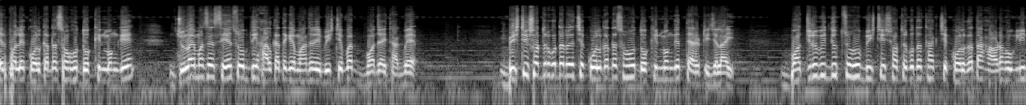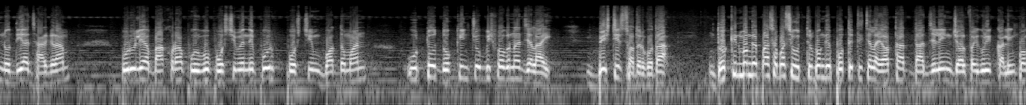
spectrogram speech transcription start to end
এর ফলে কলকাতা সহ দক্ষিণবঙ্গে জুলাই মাসের শেষ অবধি হালকা থেকে মাঝারি বৃষ্টিপাত বজায় থাকবে। বৃষ্টির সতর্কতা রয়েছে কলকাতা সহ দক্ষিণবঙ্গের তেরোটি জেলায়। বজ্রবিদ্যুৎ সহ বৃষ্টির সতর্কতা থাকছে কলকাতা, হাওড়া, হুগলি, নদিয়া, ঝাড়গ্রাম, পুরুলিয়া, বাঁকুড়া, পূর্ব, পশ্চিম মেদিনীপুর, পশ্চিম বর্ধমান, উত্তর, দক্ষিণ চব্বিশ পরগনা জেলায় বৃষ্টির সতর্কতা। দক্ষিণবঙ্গের পাশাপাশি উত্তরবঙ্গের প্রত্যেকটি জেলায় অর্থাৎ দার্জিলিং, জলপাইগুড়ি, কালিম্পং,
